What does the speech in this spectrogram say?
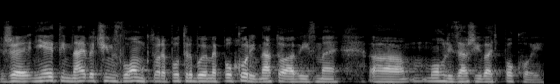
že nie je tým najväčším zlom, ktoré potrebujeme pokoriť na to, aby sme uh, mohli zažívať pokoj.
